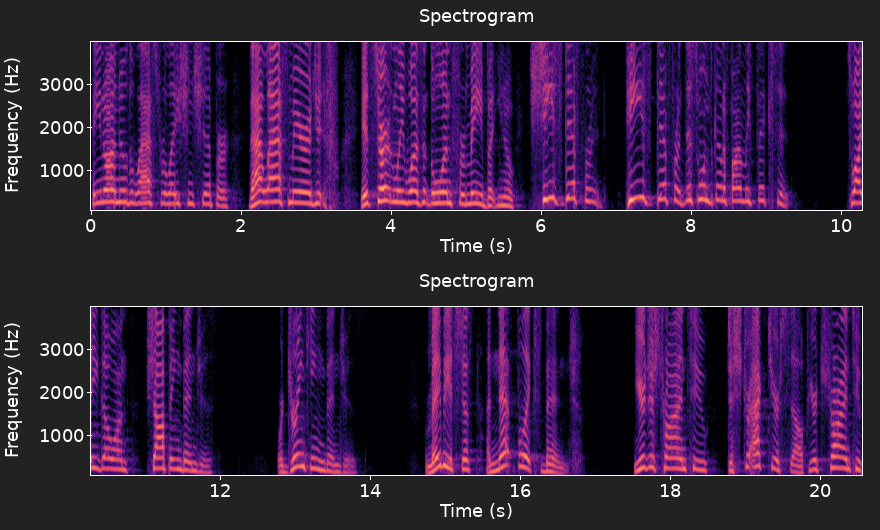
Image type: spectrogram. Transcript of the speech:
hey, you know, I know the last relationship or that last marriage, it, it certainly wasn't the one for me, but you know, she's different. He's different. This one's going to finally fix it. It's why you go on shopping binges or drinking binges. Or maybe it's just a Netflix binge. You're just trying to distract yourself. You're trying to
